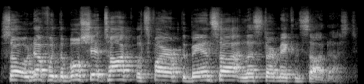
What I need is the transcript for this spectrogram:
So enough with the bullshit talk. Let's fire up the bandsaw and let's start making sawdust.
